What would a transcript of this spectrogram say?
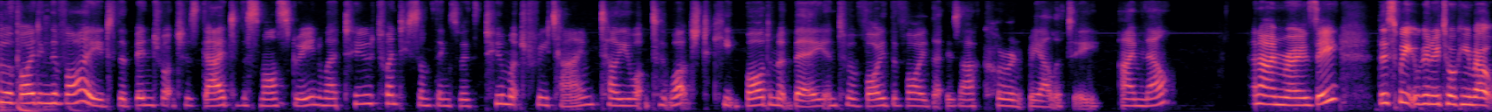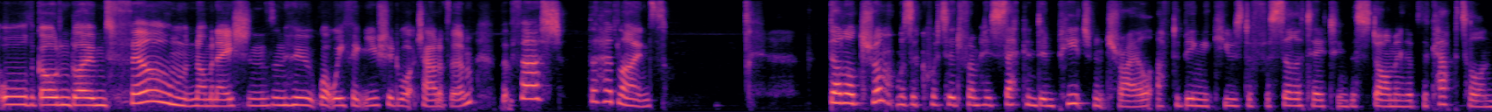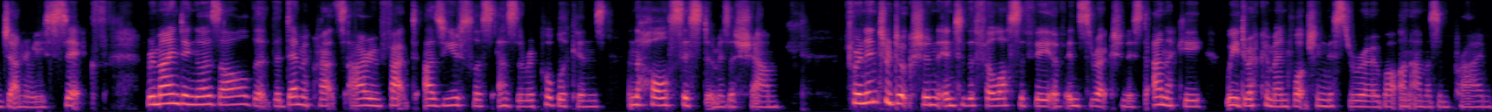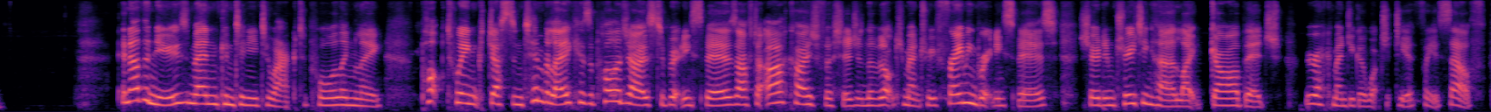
To Avoiding the Void, the binge watcher's guide to the small screen, where two 20 somethings with too much free time tell you what to watch to keep boredom at bay and to avoid the void that is our current reality. I'm Nell. And I'm Rosie. This week we're going to be talking about all the Golden Globes film nominations and who what we think you should watch out of them. But first, the headlines. Donald Trump was acquitted from his second impeachment trial after being accused of facilitating the storming of the Capitol on January 6th, reminding us all that the Democrats are in fact as useless as the Republicans and the whole system is a sham. For an introduction into the philosophy of insurrectionist anarchy, we'd recommend watching Mr. Robot on Amazon Prime. In other news, men continue to act appallingly. Pop twink Justin Timberlake has apologized to Britney Spears after archived footage in the documentary Framing Britney Spears showed him treating her like garbage. We recommend you go watch it for yourself.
